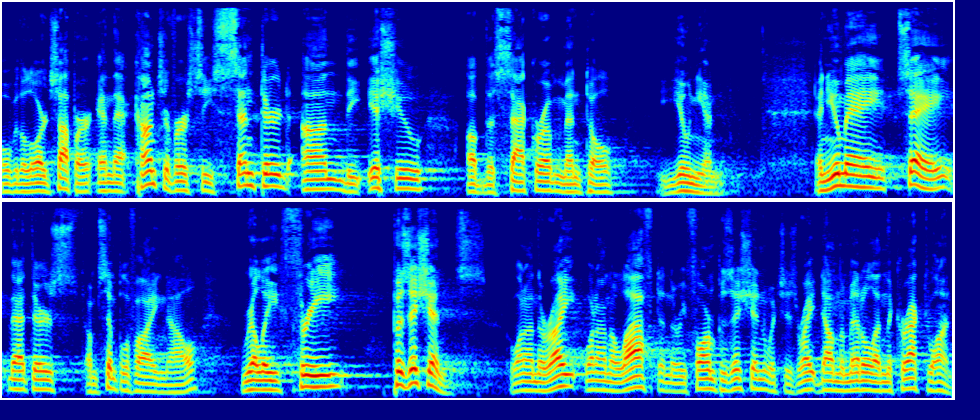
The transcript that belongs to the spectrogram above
over the Lord's Supper, and that controversy centered on the issue of the sacramental union. And you may say that there's, I'm simplifying now, really three positions one on the right, one on the left, and the Reformed position, which is right down the middle and the correct one.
